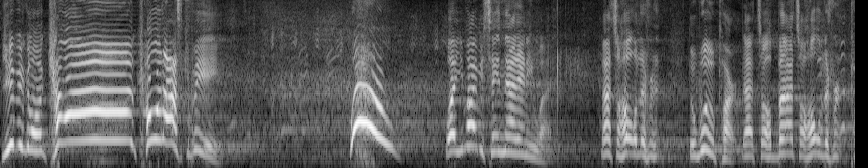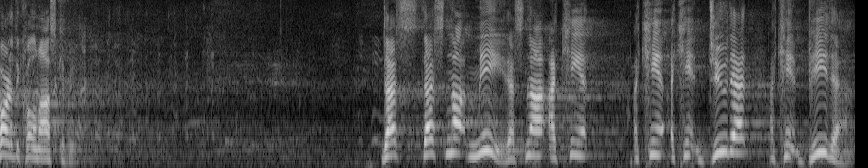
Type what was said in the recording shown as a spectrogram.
You'd be going, come on, colonoscopy. Woo! Well, you might be saying that anyway. That's a whole different, the woo part, that's a, that's a whole different part of the colonoscopy. That's, that's not me. That's not, I can't, I can't, I can't do that. I can't be that.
